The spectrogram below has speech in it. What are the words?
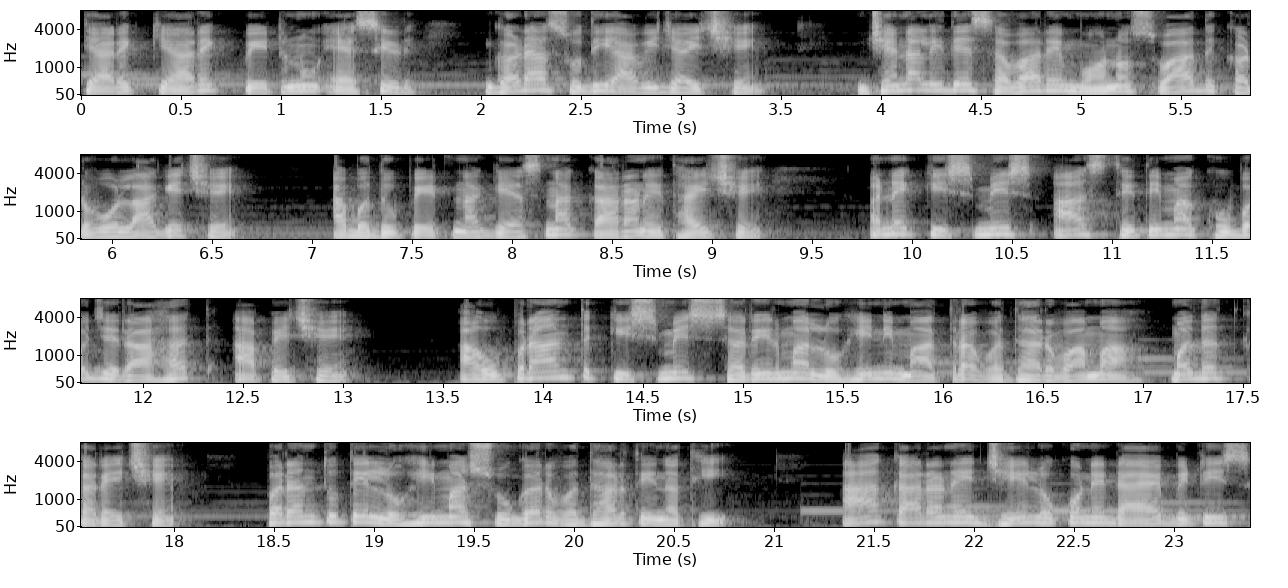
ત્યારે ક્યારેક પેટનું એસિડ ગળા સુધી આવી જાય છે, જેના લીધે સવારે મોંનો સ્વાદ કડવો લાગે છે. આ બધું પેટના ગેસના કારણે થાય છે અને કિશમિશ આ સ્થિતિમાં ખૂબ જ રાહત આપે છે. આ ઉપરાંત કિશમિશ શરીરમાં લોહીની માત્રા વધારવામાં મદદ કરે છે. પરંતુ તે લોહીમાં શુગર વધારતી નથી. આ કારણે જે લોકોને ડાયાબિટીસ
